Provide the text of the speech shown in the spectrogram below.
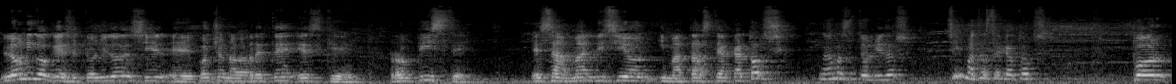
Lo único que se te olvidó decir, eh, Poncho Navarrete, es que rompiste esa maldición y mataste a 14. Nada más te olvidó eso. Sí, mataste a 14. Por...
